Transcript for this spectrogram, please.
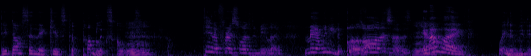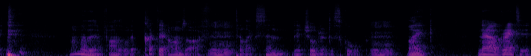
They don't send their kids to public schools. Mhm. They're the first ones to be like, man, we need to close all this other. Mhm. And I'm like, wait a minute. My mother and father would have cut their arms off Mhm. to like send their children to school. Mhm. Like, now, granted,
